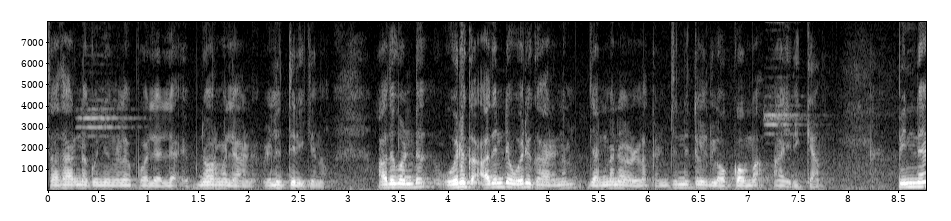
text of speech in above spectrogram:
സാധാരണ കുഞ്ഞുങ്ങളെ പോലെയല്ല എബ്നോർമലാണ് വെളുത്തിരിക്കുന്നു. അതുകൊണ്ട് ഒരു അതിന്റെ ഒരു കാരണം ജന്മനയുള്ള കൺജനിറ്റൽ ഗ്ലോക്കോമ ആയിരിക്കാം. പിന്നെ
